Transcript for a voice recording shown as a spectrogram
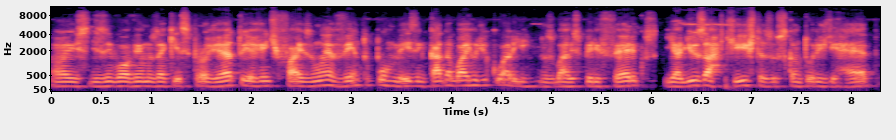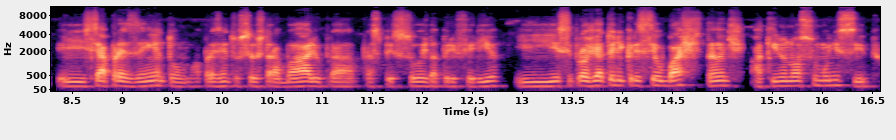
Nós desenvolvemos aqui esse projeto e a gente faz um evento por mês em cada bairro de Coari, nos bairros periféricos. E ali os artistas, os cantores de rap, eles se apresentam, apresentam os seus trabalhos para as pessoas da periferia. E esse projeto ele cresceu bastante aqui no nosso município.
